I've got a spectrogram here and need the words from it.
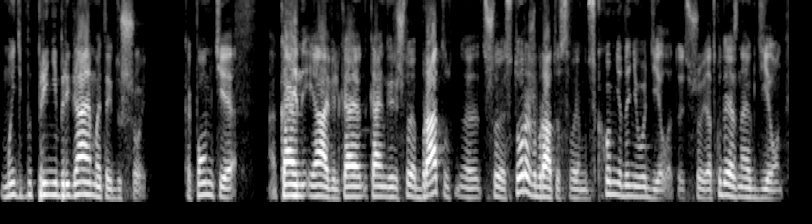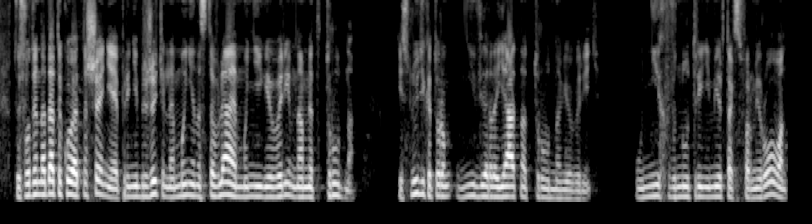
мы пренебрегаем этой душой. Как помните, Каин и Авель. Каин, Каин говорит, что я брату, э, что я сторож брату своему, то есть какое мне до него дело, то есть что, откуда я знаю, где он. То есть вот иногда такое отношение пренебрежительное, мы не наставляем, мы не говорим, нам это трудно. Есть люди, которым невероятно трудно говорить. У них внутренний мир так сформирован,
